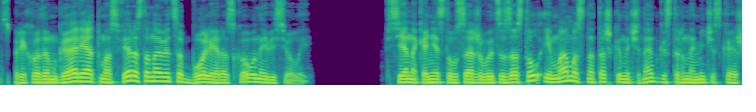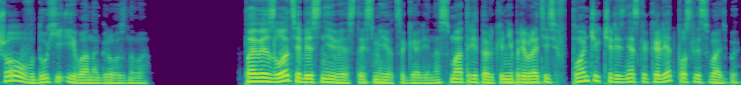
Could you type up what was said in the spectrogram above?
С приходом Гали атмосфера становится более раскованной и веселой. Все наконец-то усаживаются за стол, и мама с Наташкой начинают гастрономическое шоу в духе Ивана Грозного. «Повезло тебе с невестой», — смеется Галина. «Смотри, только не превратись в пончик через несколько лет после свадьбы.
